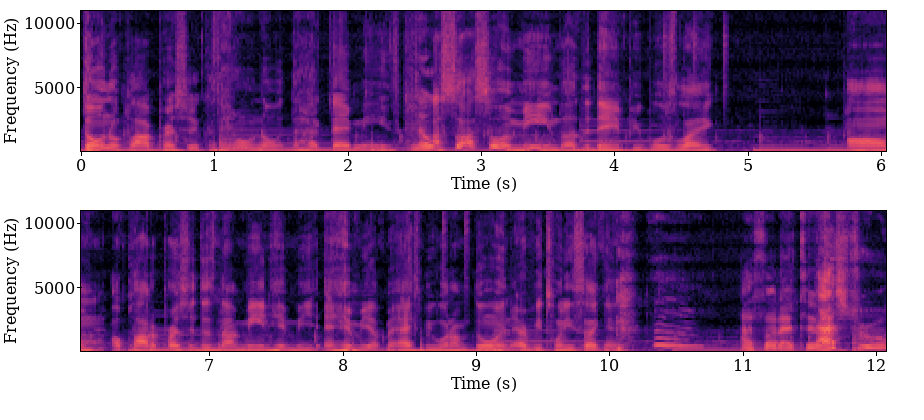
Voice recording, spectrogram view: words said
don't apply pressure because they don't know what the heck that means. Nope. I saw I saw a meme the other day, and people was like, um, apply the pressure does not mean hit me and hit me up and ask me what I'm doing every 20 seconds. I saw that too. That's true.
